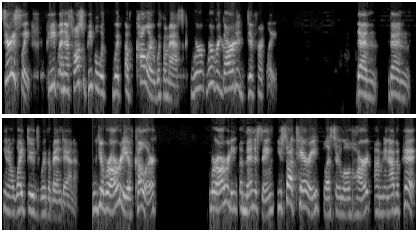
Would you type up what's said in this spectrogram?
seriously, people, and especially people with with of color with a mask, we're we're regarded differently than than you know white dudes with a bandana. Yeah, we're already of color. We're already menacing. You saw Terry, bless her little heart. I mean, I have a pit.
